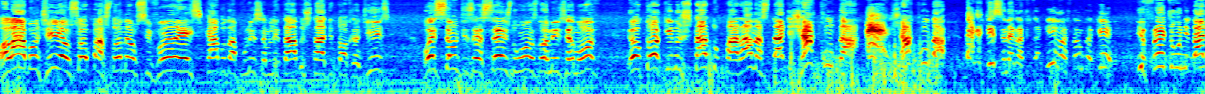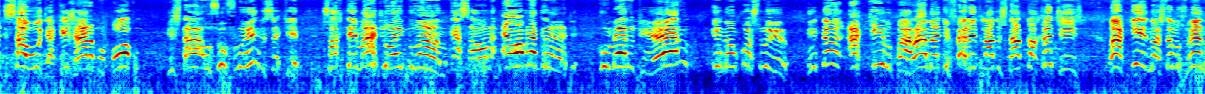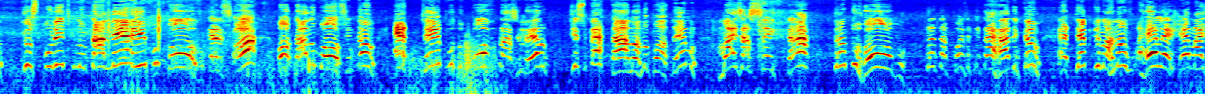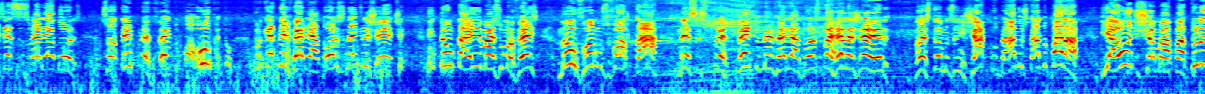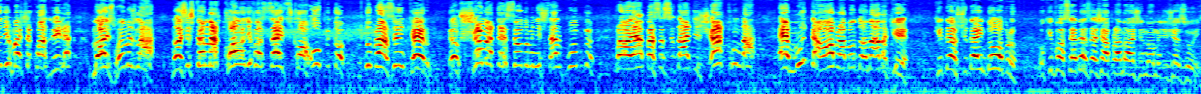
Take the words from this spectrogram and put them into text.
Olá, bom dia. Eu sou o pastor Nelcivan, ex-cabo da Polícia Militar do Estado de Tocantins. Hoje são 16 de 11 de 2019. Eu estou aqui no estado do Pará, na cidade de Jacundá. É, Jacundá. Pega aqui, cinegrafista. Aqui nós estamos aqui de frente à unidade de saúde. Aqui já era para o povo. Está usufruindo disso aqui. Só que tem mais de oito anos que essa obra é obra grande. Comeram dinheiro e não construíram. Então aqui no Pará não é diferente lá do estado de Tocantins. Nós estamos vendo que os políticos não estão tá nem aí pro povo, querem só botar no bolso. Então é tempo do povo brasileiro despertar. Nós não podemos mais aceitar tanto roubo, tanta coisa que está errada. Então é tempo de nós não reeleger mais esses vereadores. Só tem prefeito corrupto porque tem vereadores negligentes. Então tá aí mais uma vez, não vamos votar nesses prefeitos nem vereadores para reeleger eles. Nós estamos em Jacudá, no estado do Pará. E aonde chamar a patrulha de mancha quadrilha, nós vamos lá. Nós estamos na cola de vocês, corrupto do Brasil inteiro. Eu chamo a atenção do Ministério Público para olhar para essa cidade de Jacundá. É muita obra abandonada aqui. Que Deus te dê em dobro o que você desejar para nós em nome de Jesus.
